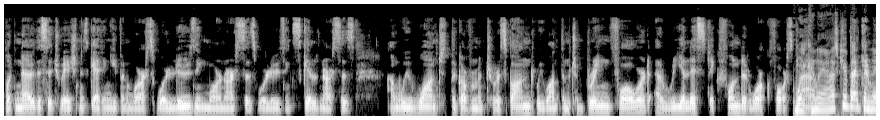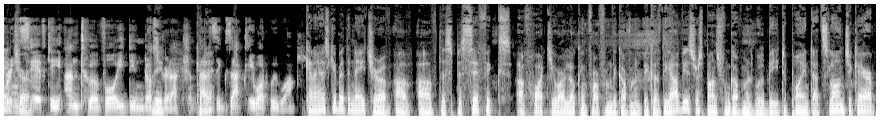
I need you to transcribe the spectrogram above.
But now the situation is getting even worse. We're losing more nurses. We're losing skilled nurses and we want the government to respond. We want them to bring forward a realistic funded workforce plan. Well, can I ask you about the nature safety and to avoid the industrial action? That I, is exactly what we want. Can I ask you about the nature of, of, of the specifics of what you are looking for from the government? Because the obvious response from government will be to point at Sláintecare,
